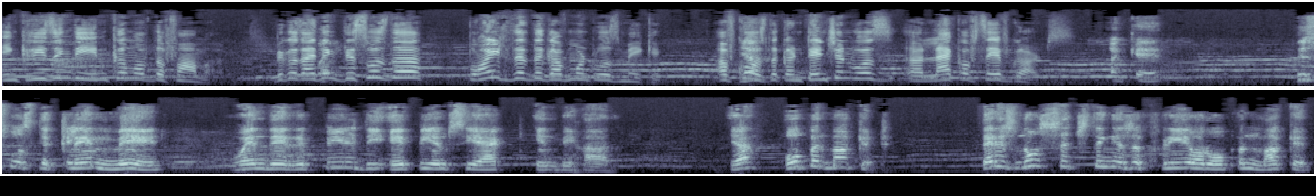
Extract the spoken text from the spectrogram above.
increasing the income of the farmer? Because I think this was the point that the government was making. Of course, yeah. the contention was a lack of safeguards. Okay. This was the claim made when they repealed the APMC Act in Bihar. Yeah, open market. There is no such thing as a free or open market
